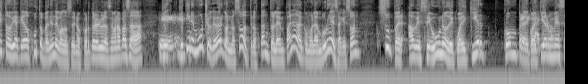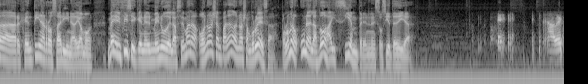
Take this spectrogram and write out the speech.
esto había quedado justo pendiente cuando se nos cortó la luz la semana pasada, que, que tienen mucho que ver con nosotros, tanto la empanada como la hamburguesa, que son súper ABC1 de cualquier compra de cualquier mesa argentina rosarina, digamos. Medio difícil que en el menú de la semana o no haya empanada o no haya hamburguesa. Por lo menos una de las dos hay siempre en esos siete días. A ver,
